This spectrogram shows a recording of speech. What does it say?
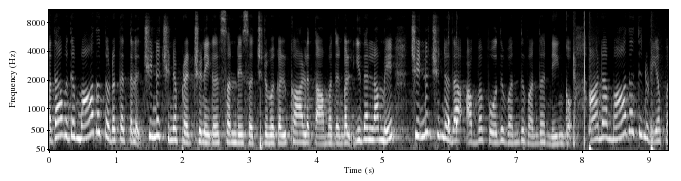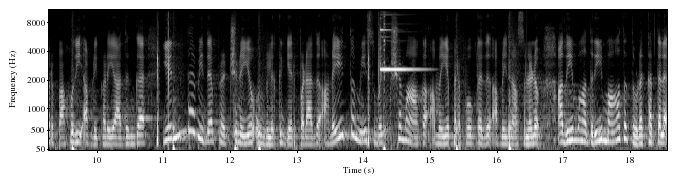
அதாவது மாத தொடக்கத்தில் சின்ன சின்ன பிரச்சனைகள் சண்டை சச்சரவுகள் கால தாமதங்கள் இதெல்லாமே சின்ன சின்னதாக அவ்வப்போது வந்து வந்து நீங்கும். ஆனால் மாதத்தினுடைய ஒரு பகுதி அப்படி கிடையாதுங்க. எந்தவித பிரச்சனையும் உங்களுக்கு ஏற்படாது. அனைத்துமே சுபிக்ஷமாக அமைய பெறப்போகிறது அப்படின்னு நான் சொல்லணும். அதே மாதிரி மாத தொடக்கத்தில்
